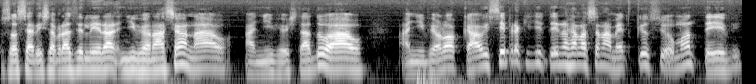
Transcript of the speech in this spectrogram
Socialista Brasileiro a nível nacional, a nível estadual, a nível local, e sempre acreditei no relacionamento que o senhor manteve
